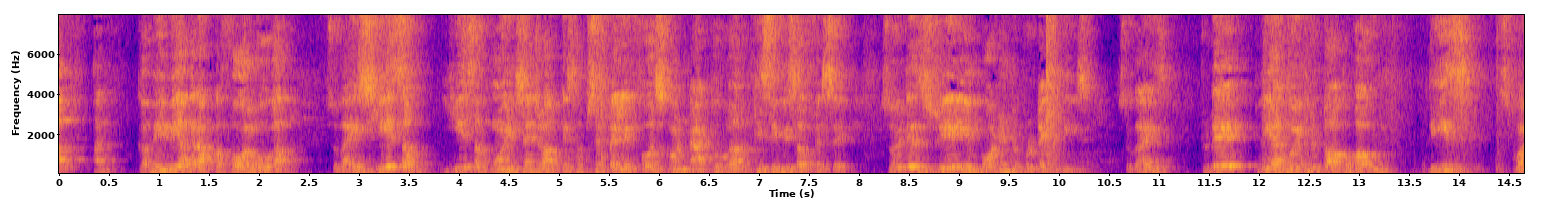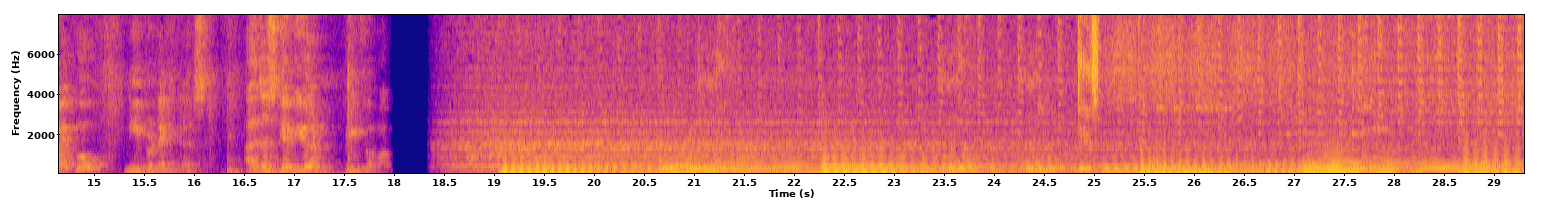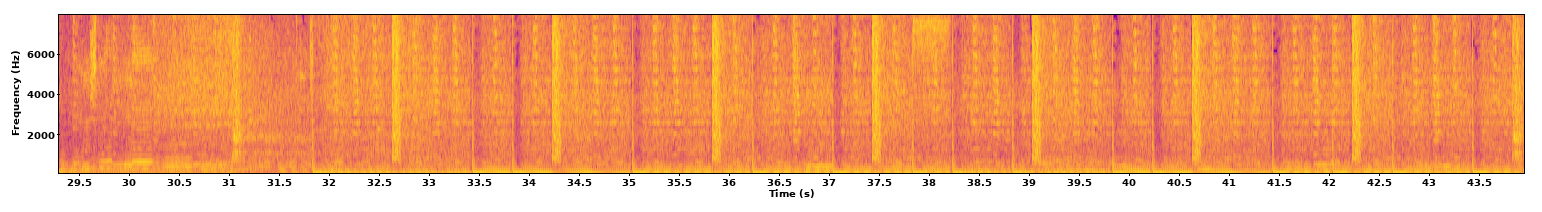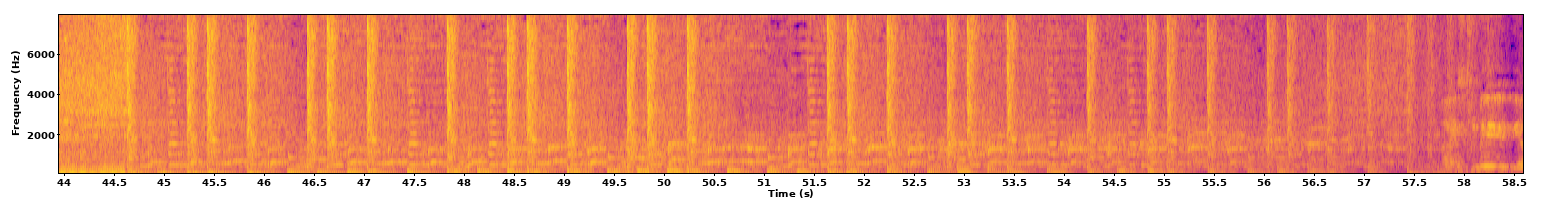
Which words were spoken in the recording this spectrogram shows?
कभी भी अगर आपका फॉल होगा सो so गाइज़ ये सब ये सब पॉइंट्स हैं जो आपके सबसे पहले फ़र्स्ट कांटेक्ट होगा किसी भी सरफेस से so it is really important to protect these so guys today we are going to talk about these Squareco knee protectors. I'll just give you a brief about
